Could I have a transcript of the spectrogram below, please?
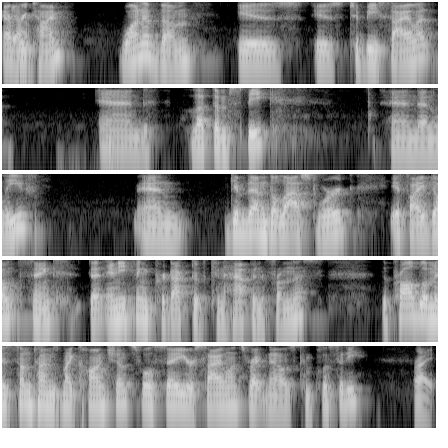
every yeah. time. One of them is is to be silent and let them speak and then leave and give them the last word if I don't think that anything productive can happen from this. The problem is sometimes my conscience will say your silence right now is complicity. Right.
